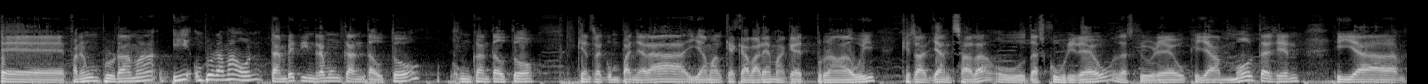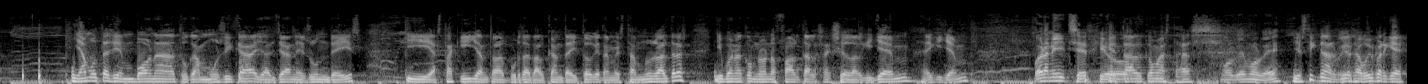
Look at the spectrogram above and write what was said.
Eh, farem un programa i un programa on també tindrem un cantautor un cantautor que ens acompanyarà i amb el que acabarem aquest programa d'avui que és el Jan Sala, ho descobrireu descobrireu que hi ha molta gent i hi ha hi ha molta gent bona tocant música i el Jan és un d'ells i està aquí i ens l'ha portat el cantaitor que també està amb nosaltres. I bueno, com no, no falta la secció del Guillem. Eh Guillem? Bona nit, Sergio. ¿Qué tal? ¿Cómo estás? Molt bé, molt bé. Yo estoy nervioso hoy porque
